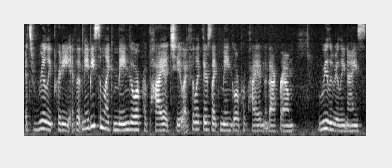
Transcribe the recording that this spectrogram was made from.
It's really pretty, but maybe some like mango or papaya too. I feel like there's like mango or papaya in the background. Really, really nice.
